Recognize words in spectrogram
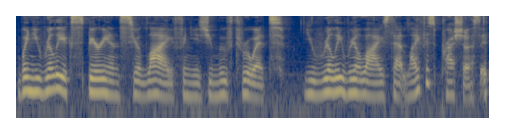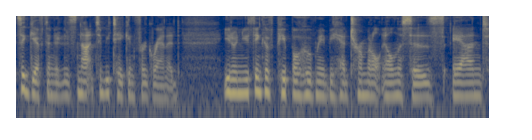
when you really experience your life and as you move through it, you really realize that life is precious. It's a gift and it is not to be taken for granted. You know, when you think of people who've maybe had terminal illnesses and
